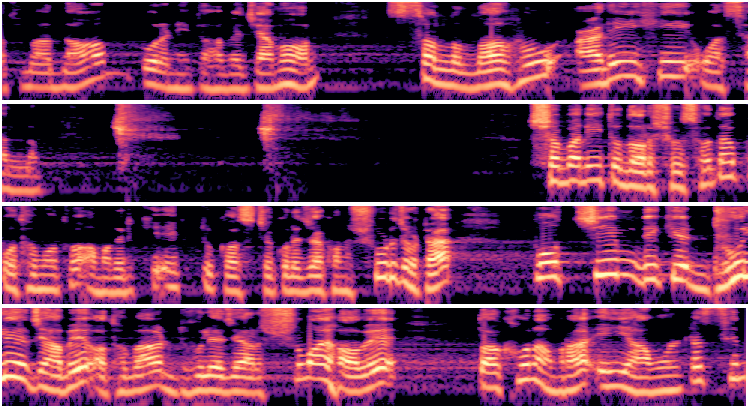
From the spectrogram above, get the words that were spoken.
অথবা দম করে নিতে হবে। যেমন সাল্লাল্লাহু আলিহি ওয়াসাল্লাম। সম্মানিত দর্শক শ্রোতা, প্রথমত আমাদেরকে একটু কষ্ট করে যখন সূর্যটা পশ্চিম দিকে ঢুলে যাবে অথবা ঢুলে যাওয়ার সময় হবে, তখন আমরা এই আমলটা সেম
